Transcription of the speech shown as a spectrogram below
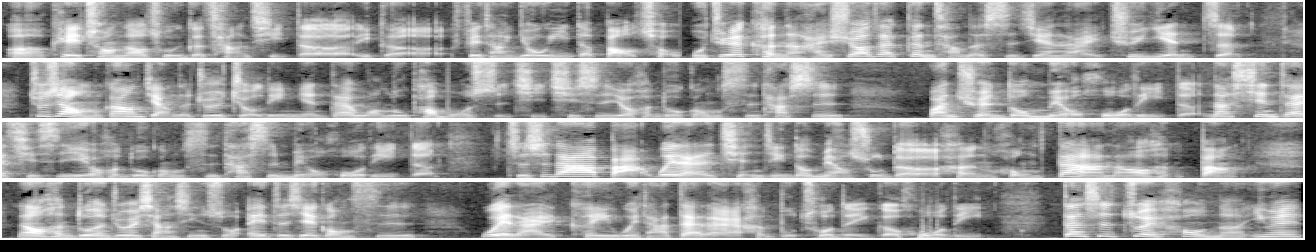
呃可以创造出一个长期的一个非常优异的报酬？我觉得可能还需要在更长的时间来去验证。就像我们刚刚讲的，就是九零年代网络泡沫时期，其实有很多公司它是完全都没有获利的。那现在其实也有很多公司它是没有获利的。只是大家把未来的前景都描述得很宏大，然后很棒，然后很多人就会相信说，诶，这些公司未来可以为他带来很不错的一个获利。但是最后呢，因为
